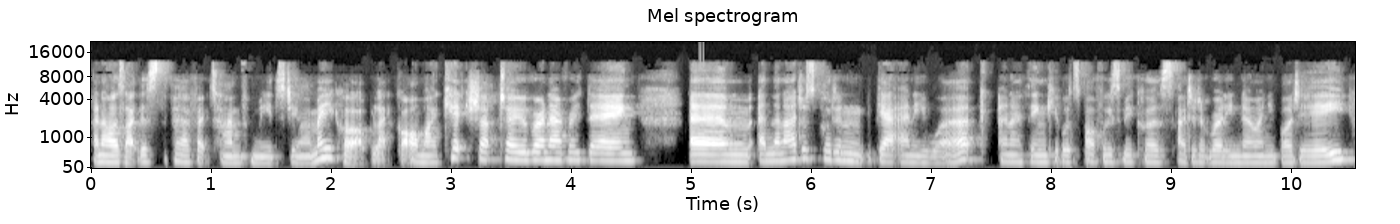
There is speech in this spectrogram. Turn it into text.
and I was like, this is the perfect time for me to do my makeup. Like got all my kit shipped over and everything. Um, and then I just couldn't get any work. And I think it was obviously because I didn't really know anybody.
